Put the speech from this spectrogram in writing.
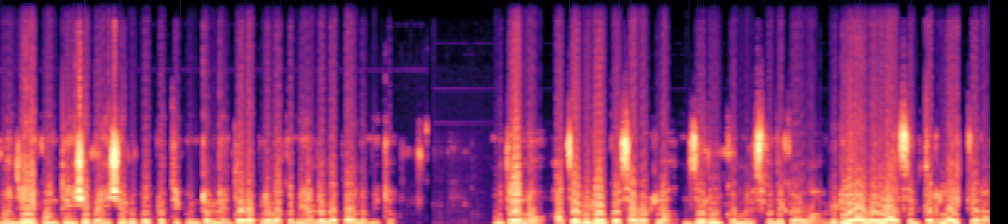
म्हणजे एकूण तीनशे ब्याऐंशी रुपये प्रति क्विंटलने दर आपल्याला कमी आलेला पाहायला मिळतो. मित्रांनो आजचा व्हिडिओ कसा वाटला जरूर कमेंट्समध्ये कळवा. व्हिडिओ आवडला असेल तर लाईक करा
